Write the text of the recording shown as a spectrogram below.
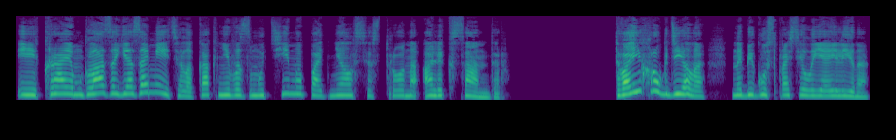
и краем глаза я заметила, как невозмутимо поднялся с трона Александр. «Твоих рук дело?» — на бегу спросила я Элина.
